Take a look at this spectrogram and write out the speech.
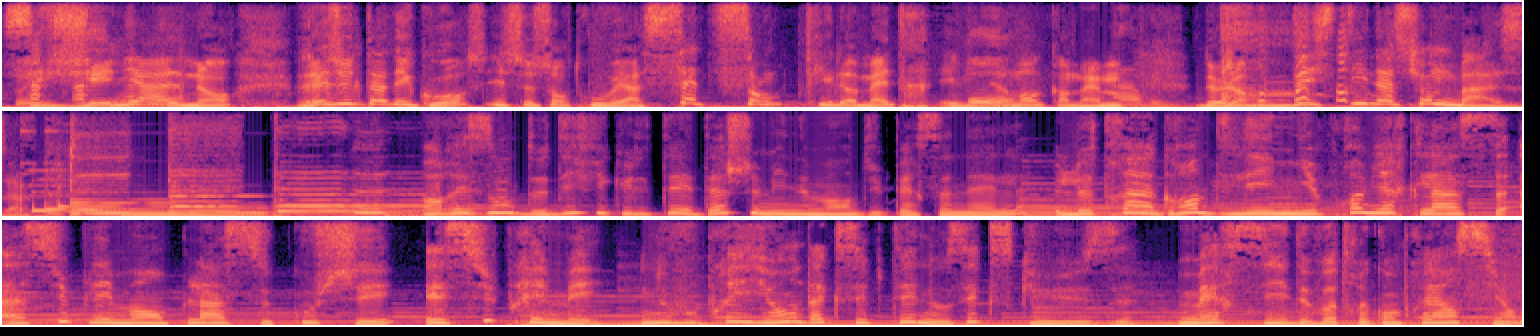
C'est génial, non? Résultat des courses, ils se sont retrouvés à 700 km, évidemment quand même, Ah oui. de leur destination de base. En raison de difficultés d'acheminement du personnel, le train à grande ligne première classe à supplément place couchée est supprimé. Nous vous prions d'accepter nos excuses. Merci de votre compréhension.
